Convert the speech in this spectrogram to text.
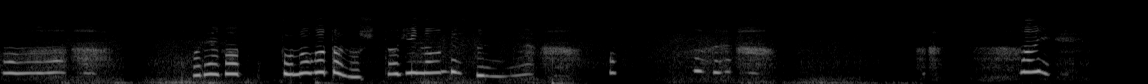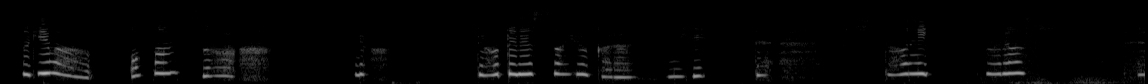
はあ、これが殿方の下着なんですね。はい。次は、おパンツを、両、両手で左右から握って、下にずらして、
